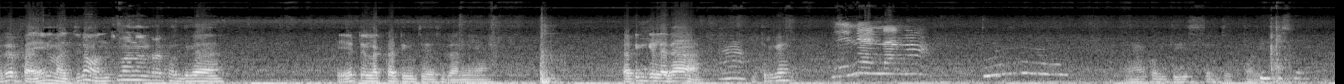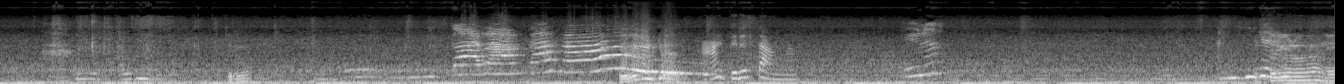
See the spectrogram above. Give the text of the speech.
అరే పైన మధ్యలో ఉంచమనండి కొద్దిగా. ఏటి ఇలా కటింగ్ చేసారు అన్నయ్య? కటింగ్కి వెళ్ళారా ఇద్దరుగా కొన్ని తీస్తుంది చెప్తాను. తిరిగి తిరిగిట్టు తిరుగుతా అమ్మా తిరిగి నువ్వు నీ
